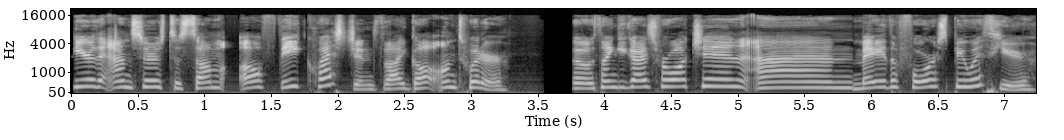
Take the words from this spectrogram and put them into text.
hear the answers to some of the questions that I got on Twitter. So thank you guys for watching and may the force be with you.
